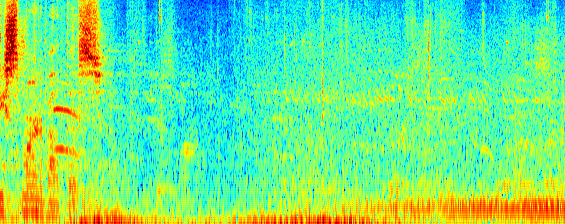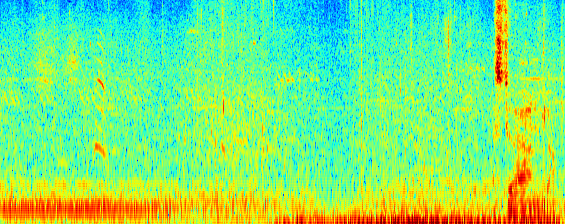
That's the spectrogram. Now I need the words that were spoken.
Be smart about this. Let's do it out in the open.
